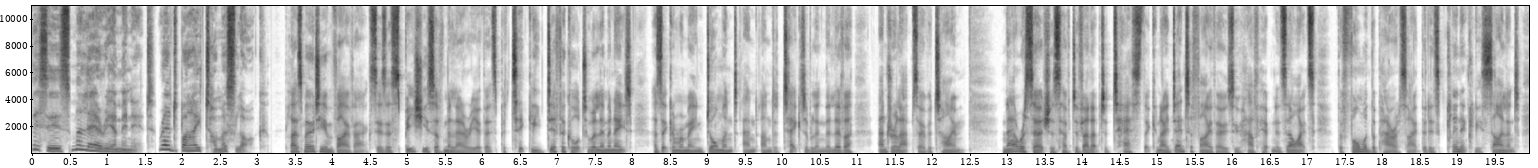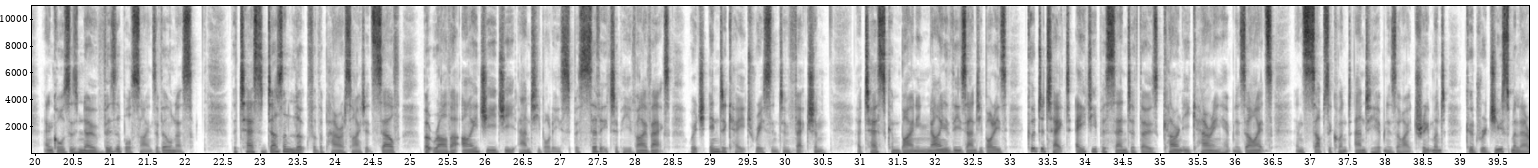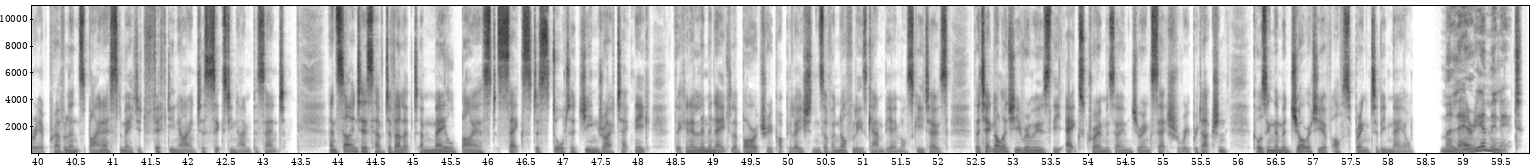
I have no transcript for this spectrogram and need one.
This is Malaria Minute, read by Thomas Locke. Plasmodium vivax is a species of malaria that's particularly difficult to eliminate as it can remain dormant and undetectable in the liver and relapse over time. Now, researchers have developed a test that can identify those who have hypnozoites, the form of the parasite that is clinically silent and causes no visible signs of illness. The test doesn't look for the parasite itself, but rather IgG antibodies specific to P. vivax, which indicate recent infection. A test combining nine of these antibodies could detect 80% of those currently carrying hypnozoites, and subsequent antihypnozoite treatment could reduce malaria prevalence by an estimated 59 to 69 9%. And scientists have developed a male biased sex distorter gene drive technique that can eliminate laboratory populations of Anopheles gambiae mosquitoes. The technology removes the X chromosome during sexual reproduction, causing the majority of offspring to be male. Malaria Minute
